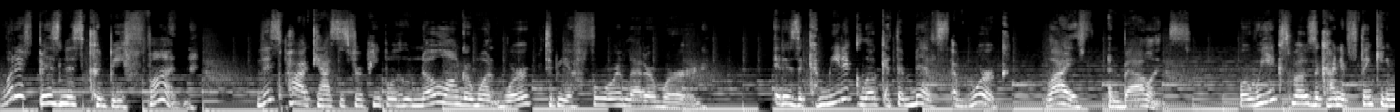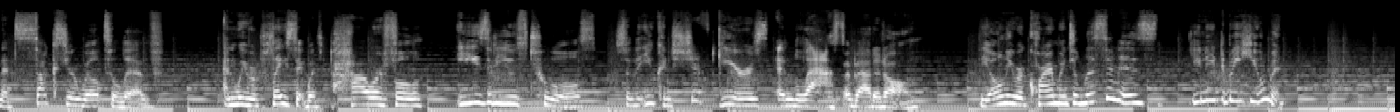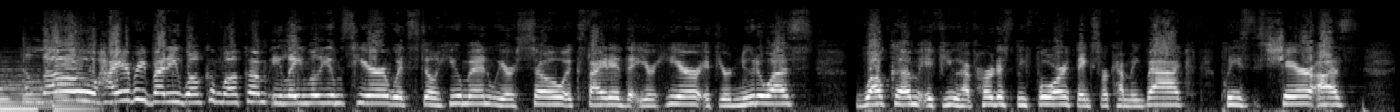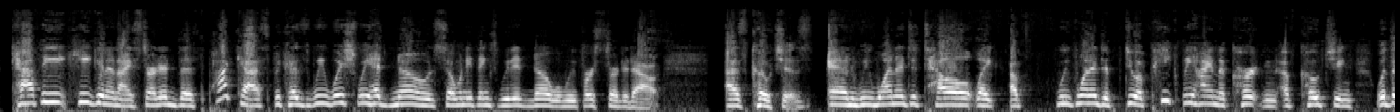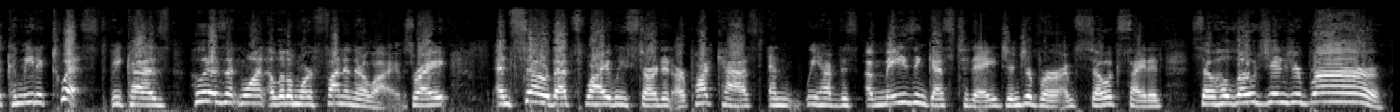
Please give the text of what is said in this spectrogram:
What if business could be fun? This podcast is for people who no longer want work to be a four letter word. It is a comedic look at the myths of work, life, and balance, where we expose the kind of thinking that sucks your will to live, and we replace it with powerful, easy to use tools so that you can shift gears and laugh about it all. The only requirement to listen is you need to be human. Everybody. Welcome, welcome. Elaine Williams here with Still Human. We are so excited that you're here. If you're new to us, welcome. If you have heard us before, thanks for coming back. Please share us. Kathy Keegan and I started this podcast because we wish we had known so many things we didn't know when we first started out as coaches. And we wanted to tell like a we wanted to do a peek behind the curtain of coaching with a comedic twist because who doesn't want a little more fun in their lives, right? And so that's why we started our podcast and we have this amazing guest today, Ginger Burr. I'm so excited. So hello, Ginger Burr.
